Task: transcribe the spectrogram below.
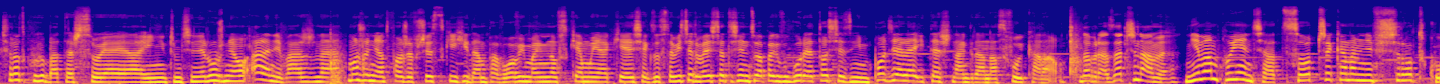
W środku chyba też są jaja i niczym się nie różnią, ale nieważne. Może nie otworzę wszystkich i dam Pawłowi Malinowskiemu jakieś. Jak zostawicie 20 tysięcy łapek w górę, to się z nim podzielę i też nagra na swój kanał. Dobra, zaczynamy. Nie mam pojęcia, co czeka na mnie w środku.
